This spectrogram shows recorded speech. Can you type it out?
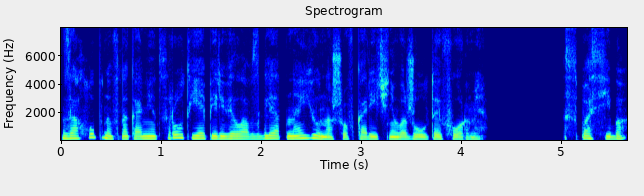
Захлопнув, наконец, рот, я перевела взгляд на юношу в коричнево желтой форме. «Спасибо»,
